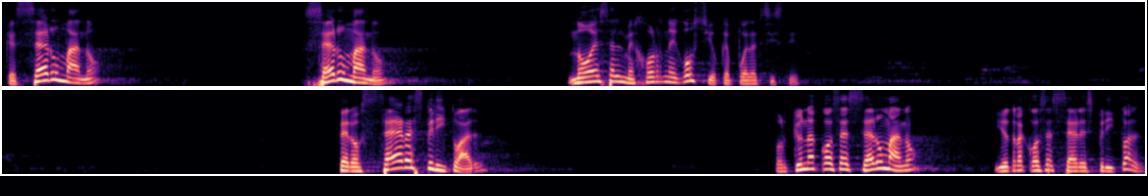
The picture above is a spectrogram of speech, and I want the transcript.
Que ser humano, ser humano, no es el mejor negocio que pueda existir. Pero ser espiritual, porque una cosa es ser humano y otra cosa es ser espiritual.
